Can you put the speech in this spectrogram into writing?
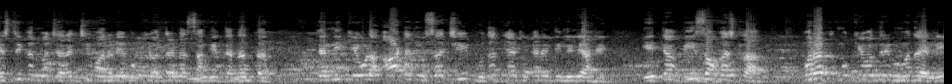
एस टी कर्मचाऱ्यांची माननीय मुख्यमंत्र्यांना सांगितल्यानंतर त्यांनी केवळ आठ दिवसाची मुदत या ठिकाणी दिलेली आहे. येत्या वीस ऑगस्टला परत मुख्यमंत्री महोदयांनी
